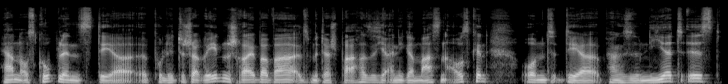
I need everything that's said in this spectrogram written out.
Herrn aus Koblenz, der äh, politischer Redenschreiber war, also mit der Sprache sich einigermaßen auskennt und der pensioniert ist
